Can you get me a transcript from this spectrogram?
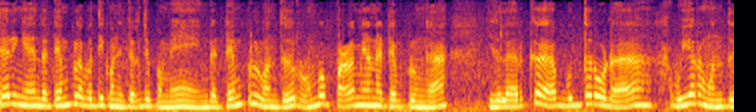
சரிங்க இந்த டெம்பிளை பற்றி கொஞ்சம் தெரிஞ்சுப்போமே. இந்த டெம்பிள் வந்து ரொம்ப பழமையான டெம்பிளுங்க இதில் இருக்க புத்தரோட உயரம் வந்து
